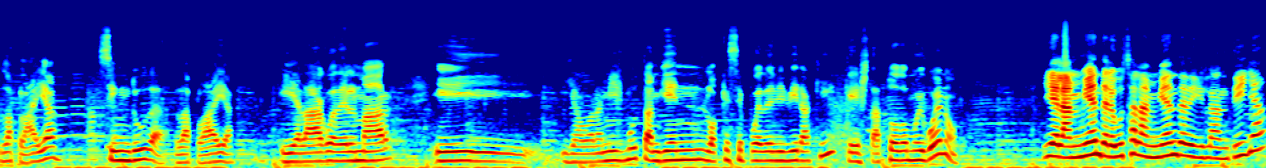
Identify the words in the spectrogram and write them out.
La playa, sin duda, la playa y el agua del mar y, y ahora mismo también lo que se puede vivir aquí, que está todo muy bueno. ¿Y el ambiente? ¿Le gusta el ambiente de Islantilla?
